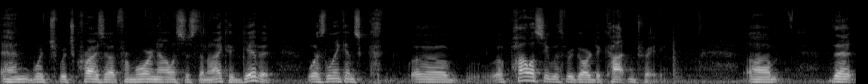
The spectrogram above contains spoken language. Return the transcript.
and which, which cries out for more analysis than I could give it was Lincoln's uh, policy with regard to cotton trading. Um, that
